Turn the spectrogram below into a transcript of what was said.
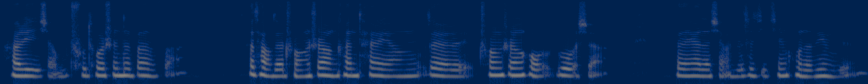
哈利想不出脱身的办法，他躺在床上看太阳在窗山后落下，悲哀地想着自己今后的命运。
